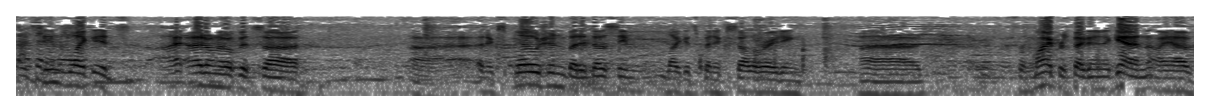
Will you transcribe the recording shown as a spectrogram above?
It seems like it's. I, I don't know if it's uh, uh, an explosion, but it does seem like it's been accelerating. Uh, from my perspective, and again, I have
